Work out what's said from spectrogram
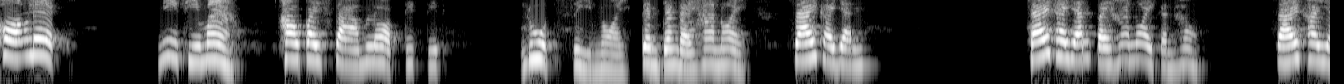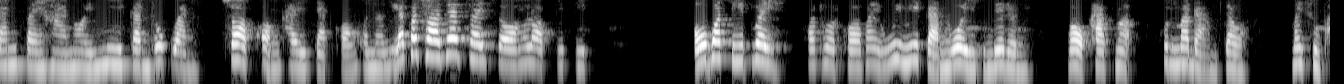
ของเลขมีทีมาเข้าไปสามรอบติดๆรูดสี่หน่อย เป็นจังใดห้าน้อยซ้ายขยันซ้ายขยันไปห้าน้อยกันเฮา ซ้ายขยันไปหาหน่อยมีกันทุกวัน ชอบของใครจัดของคนนั้น แล้วก็ชอแชทใส่สองรอบติดติดโอ้บ่ติดเว้ขอโทษขอไปอุ้ยมีการโวยเป็นเด้อเดินเว้าคักเนาะคุณมาดามเจ้า ไม่สุภ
